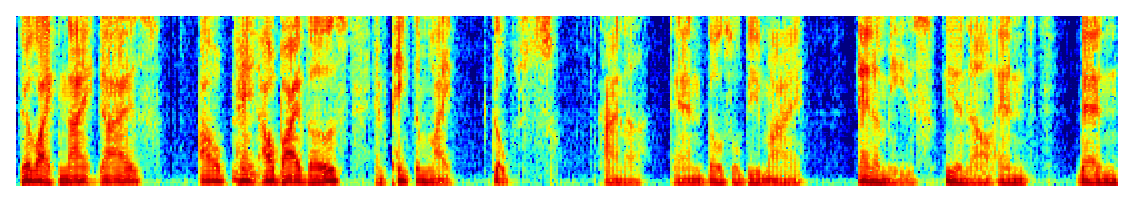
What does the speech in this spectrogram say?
They're like knight guys. I'll mm-hmm. paint i'll buy those and paint them like ghosts kind of and those will be my enemies you know. And then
